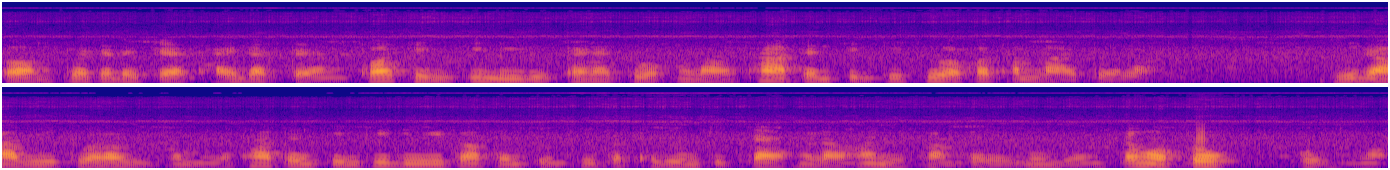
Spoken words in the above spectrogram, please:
ปลอมเพื่อจะได้แก้ไขดัดแปลง เพราะสิ่งที่มีอยู่ภายในตัวของเรา ถ้าเป็นสิ่งที่ชั่วก็ทำลายตัวเราหรือราวีตัวเราอยู่เสมอถ้าเป็นสิ่งที่ดีก็เป็นสิ่งที่จะพยุงจิตใจของเราให้มีความเจริญรุ่งเรืองสงบสุขอุ่นงา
